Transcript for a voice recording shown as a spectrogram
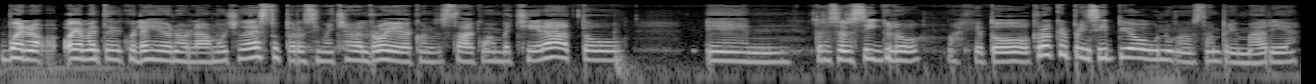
Bueno, obviamente en el colegio yo no hablaba mucho de esto, pero sí me echaba el rollo ya cuando estaba como en bachillerato, en tercer ciclo, más que todo. Creo que al principio uno cuando está en primaria,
